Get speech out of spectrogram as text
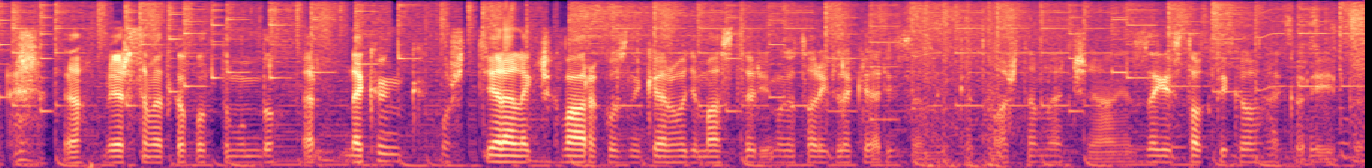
ja, vérszemet kapott a Mundo. Mert nekünk most jelenleg csak várakozni kell, hogy a Mastery meg a Tarik lekerizzen minket. Más nem lehet csinálni. Ez az egész taktika e köré épül.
